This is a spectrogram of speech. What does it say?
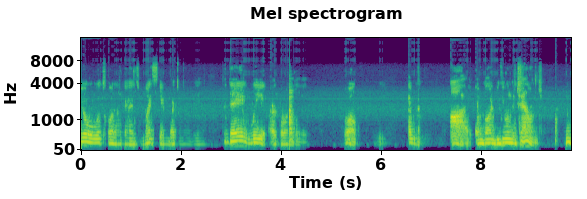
Yo, what's going on guys? Mike's Game back in the. Today we are going to, well, I'm, I am going to be doing the challenge in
